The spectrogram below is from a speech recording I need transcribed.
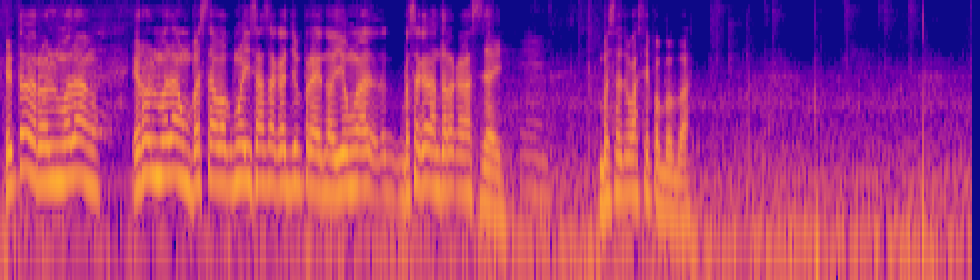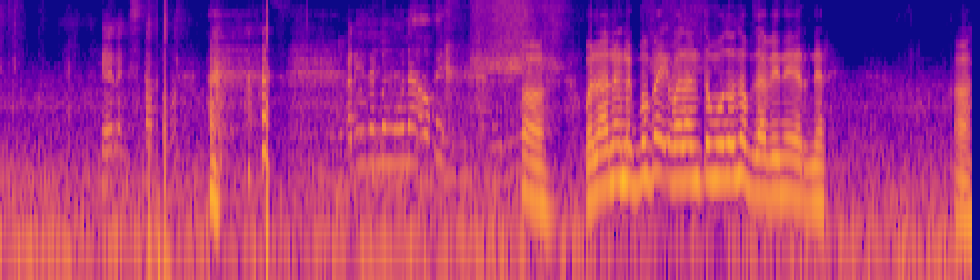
Ito, roll mo lang. I-roll mo lang, basta wag mo isasagad yung preno. Yung uh, basagan andar ka Jay. Hmm. Basta ito kasi pababa. Kaya nag-stop ako. kanina nung una okay. Oh, wala nang nagbabay, wala nang tumutunog, sabi ni Erner. Ah,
